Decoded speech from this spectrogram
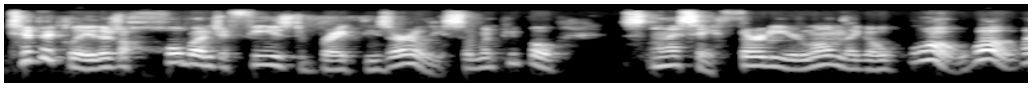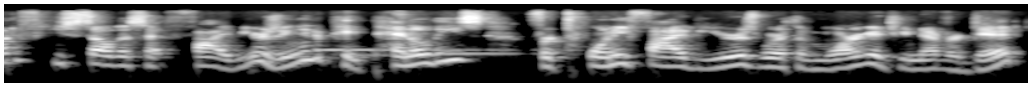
typically there's a whole bunch of fees to break these early. So when people, when I say 30 year loan, they go, whoa, whoa, what if you sell this at five years? Are you going to pay penalties for 25 years worth of mortgage you never did,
